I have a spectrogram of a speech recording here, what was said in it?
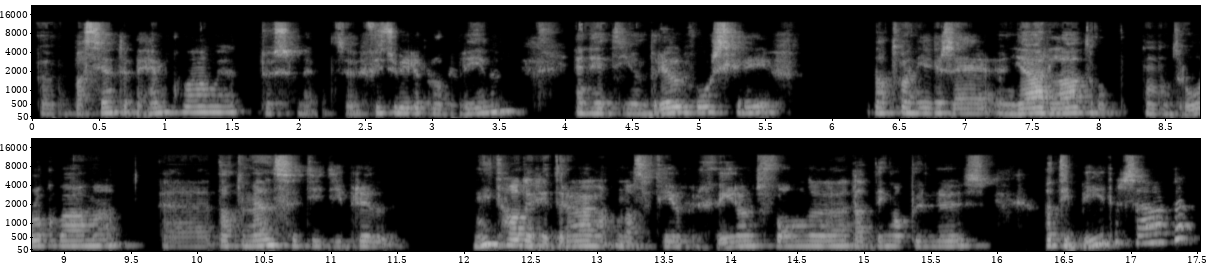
uh, patiënten bij hem kwamen, dus met visuele problemen, en hij die een bril voorschreef, dat wanneer zij een jaar later op controle kwamen, uh, dat de mensen die die bril niet hadden gedragen omdat ze het heel vervelend vonden, dat ding op hun neus, dat die beter zagen.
